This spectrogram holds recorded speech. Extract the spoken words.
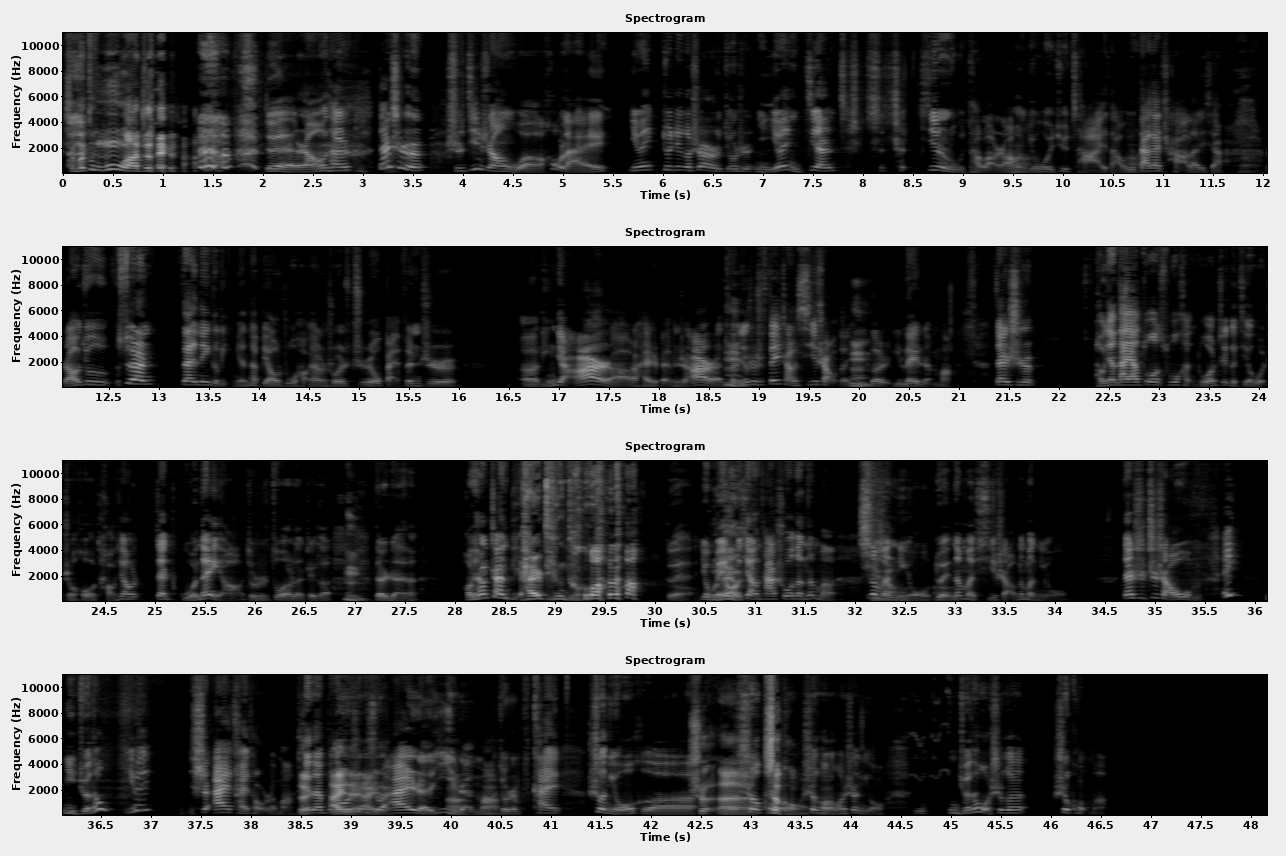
什么杜牧啊之类的，对，然后他，但是实际上我后来因为对这个事儿，就是你，因为你既然是是进入他了，然后你就啊会去查一查，我就啊大概查了一下，嗯然后就虽然在那个里面，他标注好像说只有百分之呃零点二啊，还是百分之二啊，肯定嗯是非常稀少的一嗯个、一类人嘛。但是好像大家做出很多这个结果之后，好像在国内啊，就是做了这个嗯的人，好像占比还是挺多的。对哦，有没有像他说的那么那么牛？对，嗯那么稀少，那么牛。但是至少我们，哎，你觉得，因为是 I 开头的嘛，现在不都是说 I 人、E 嗯人嘛，嗯就是开社牛和社呃社社恐、社恐社牛。你你觉得我是个社恐吗？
